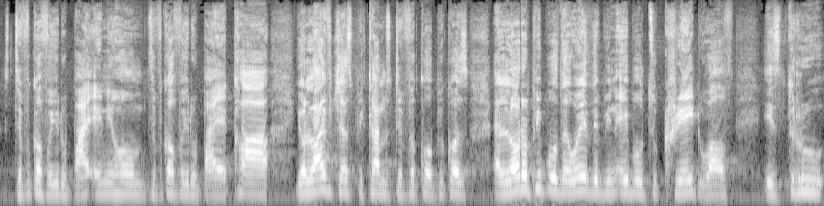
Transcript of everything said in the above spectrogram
It's difficult for you to buy any home. It's difficult for you to buy a car. Your life just becomes difficult because a lot of people, the way they've been able to create wealth is through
